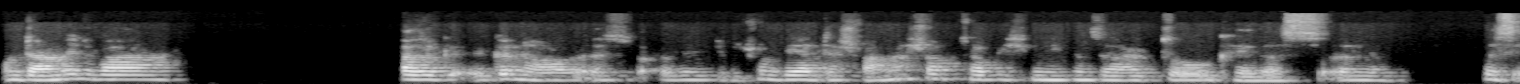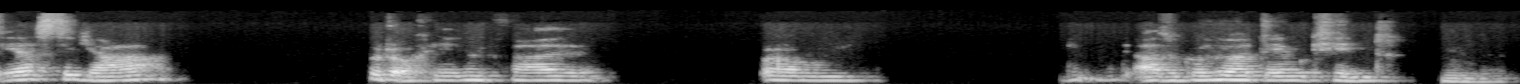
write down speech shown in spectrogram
und damit war, also ge- genau, es, also schon während der Schwangerschaft habe ich mir gesagt, so, okay, das, äh, das erste Jahr wird auf jeden Fall, ähm, also gehört dem Kind. Mhm.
